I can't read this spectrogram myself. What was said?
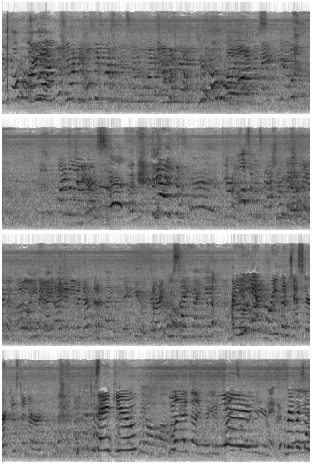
You know who Hang I on. am. You are the only person who knows who I am. You know who I am. Thank you. Finally. Daenerys? Yes. Okay. Yes. You're awesome. It's National Nation Fandom. Oh, okay. I didn't even know that. Thank you. Sorry. Are you Anne Marie Winchester? Just a nerd. Thank you. We What did I tell you? We're gonna Yay! your name. River Song.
